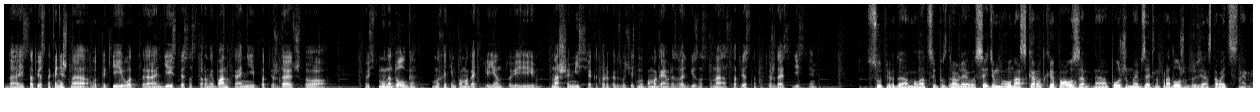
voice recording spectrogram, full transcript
Да, и, соответственно, конечно, вот такие вот э, действия со стороны банка, они подтверждают, что то есть мы надолго, мы хотим помогать клиенту, и наша миссия, которая, как звучит, мы помогаем развивать бизнес, она, соответственно, подтверждается действиями. Супер, да, молодцы, поздравляю вас с этим. У нас короткая пауза, а позже мы обязательно продолжим, друзья, оставайтесь с нами.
